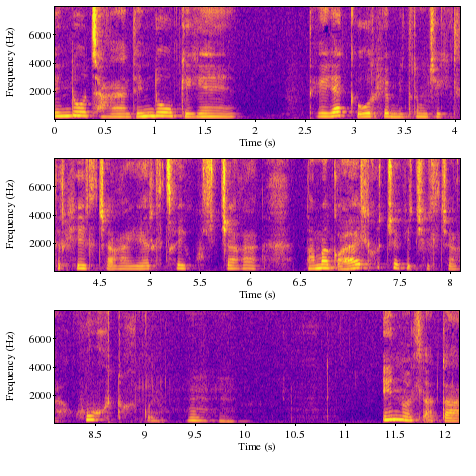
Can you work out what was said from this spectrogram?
дэндүү цагаан, дэндүү гэгэн. Тэгээ яг өөрийнхөө мэдрэмжийг илэрхийлж байгаа, ярилцахыг хүсэж байгаа, намайг ойлгооч гэж хэлж байгаа хүүхэд байхгүй юу? Энэ бол одоо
